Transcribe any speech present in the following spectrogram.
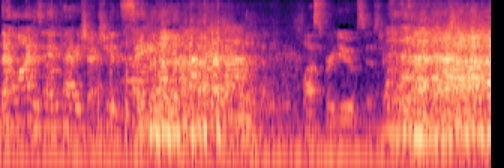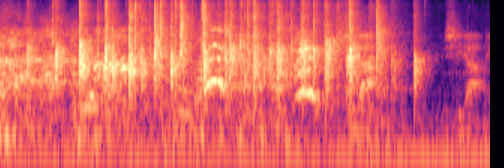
That line is in Caddyshack. She had zinged me. Plus for you, sister. she got me. She got me.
